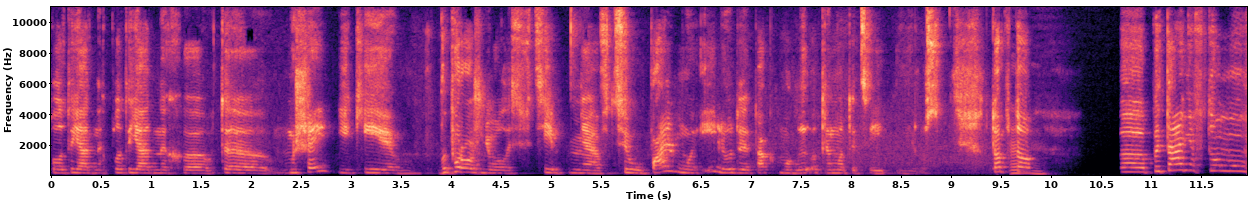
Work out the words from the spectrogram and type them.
плотоядних плотоядних е, мишей, які випорожнювались в ці е, в цю пальму, і люди так могли отримати цей вірус. Тобто. Мгм. Е, Питання в тому,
